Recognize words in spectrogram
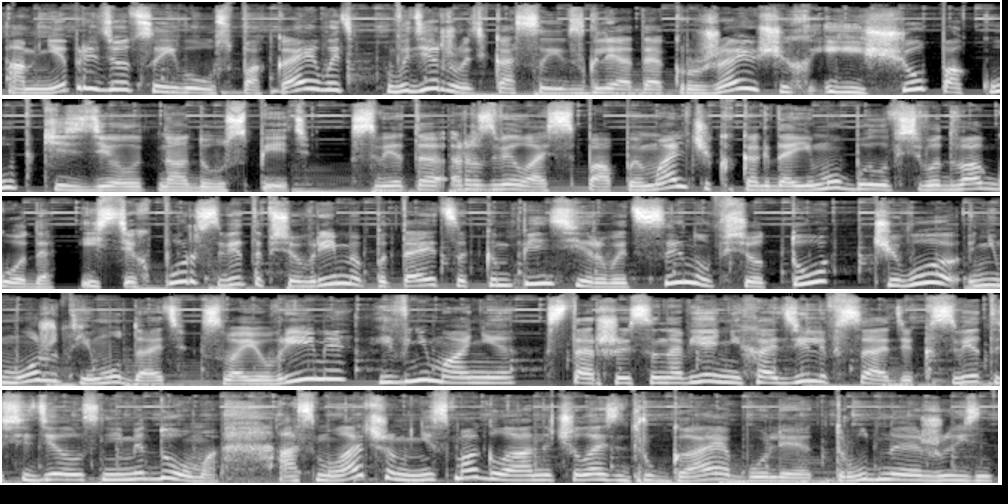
А мне придется его успокаивать, выдерживать косые взгляды окружающих и еще покупки сделать надо успеть. Света развелась с папой мальчика, когда ему было всего два года. И с тех пор Света все время пытается компенсировать сыну все то, чего не может ему дать – свое время и внимание. Старшие сыновья не ходили в садик, Света сидела с ними дома, а с младшим не смогла, началась другая, более трудная жизнь.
